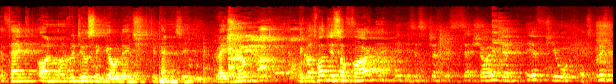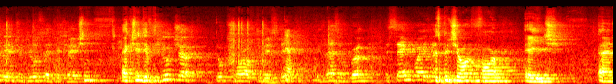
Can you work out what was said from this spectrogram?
effect on, on reducing the old age dependency ratio. Because what you so far this is just showing that if you explicitly introduce education, actually the future looks more optimistic, Yeah. it's less of a burden. The same way it has been shown for age and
